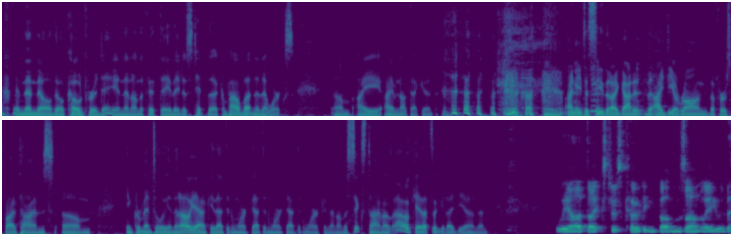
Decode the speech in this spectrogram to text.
and then they'll they'll code for a day and then on the fifth day they just hit the compile button and it works um, I I am not that good. I need to see that I got it the idea wrong the first five times um, incrementally, and then oh yeah, okay, that didn't work, that didn't work, that didn't work, and then on the sixth time I was oh okay, that's a good idea, and then We are Dijkstra's coding bums, aren't we?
